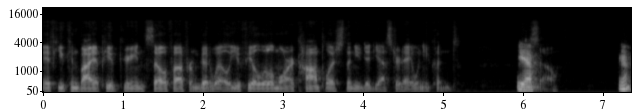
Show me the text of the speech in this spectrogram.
if you can buy a puke green sofa from goodwill you feel a little more accomplished than you did yesterday when you couldn't Yeah. so Yeah.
